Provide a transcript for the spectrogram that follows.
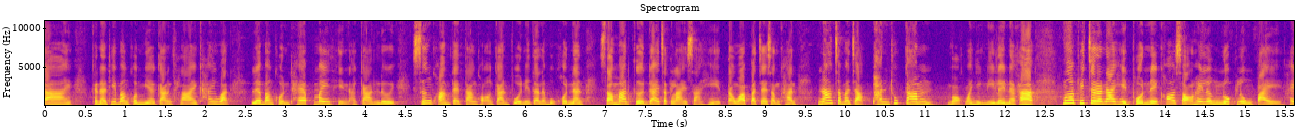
ได้ ขณะที่บางคนมีอาการคล้ายไข้หวัด และบางคนแทบไม่เห็นอาการเลย ซึ่งความแตกต่างของอาการป่วยในแต่ละบุคคลนั้น สามารถเกิดได้จากหลายสาเหตุ แต่ว่าปัจจัยสำคัญน่าจะมาจากพันธุกรรม บอกว่าอย่างนี้เลยนะคะ เมื่อพิจารณาเหตุผลในข้อ 2 ให้ลงลึกลงไป ให้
